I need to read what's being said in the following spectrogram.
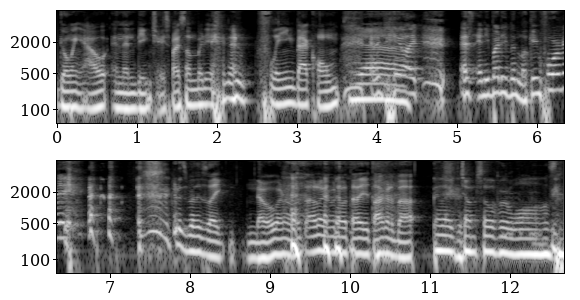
going out and then being chased by somebody and then fleeing back home. Yeah. and being like, has anybody been looking for me? And his brother's like, no, I don't, I don't even know what the hell you're talking about. and like jumps over walls.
